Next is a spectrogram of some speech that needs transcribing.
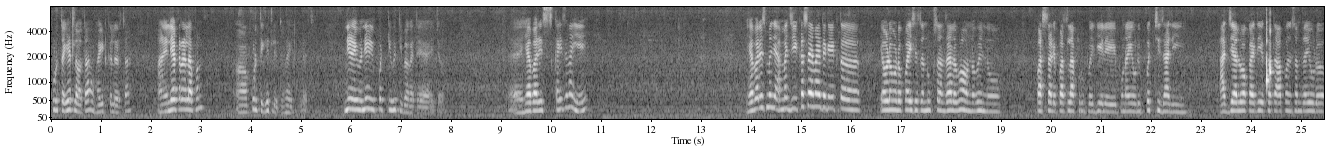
कुर्ता घेतला होता व्हाईट कलरचा. आणि लेकराला पण कुर्ती घेतली होती व्हाईट कलरची निळी निळी पट्टी होती बघा त्या ह्याच्यावर ह्या बारीस काहीच नाही आहे ह्या बारीस म्हणजे म्हणजे कसं आहे माहिती आहे का एक तर एवढं मोठं पैशाचं नुकसान झालं भावनं बहिणं पाच साडेपाच लाख रुपये गेले पुन्हा एवढी पच्ची झाली. आज ज्या लोकात एखादं आपण समजा एवढं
